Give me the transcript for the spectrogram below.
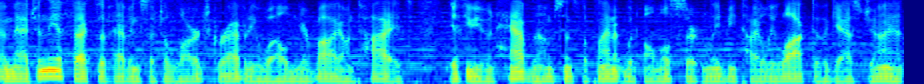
Imagine the effects of having such a large gravity well nearby on tides, if you even have them, since the planet would almost certainly be tidally locked to the gas giant.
